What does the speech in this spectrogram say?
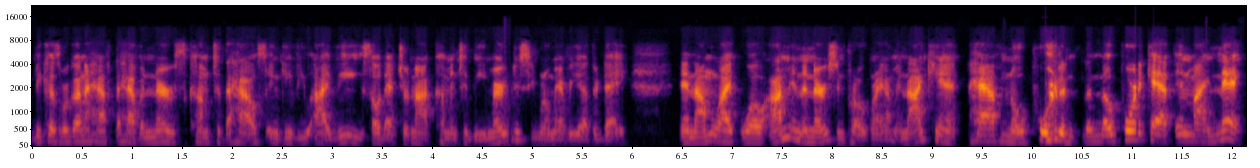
because we're going to have to have a nurse come to the house and give you IV so that you're not coming to the emergency room every other day. And I'm like, well, I'm in the nursing program and I can't have no porta no portacath in my neck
